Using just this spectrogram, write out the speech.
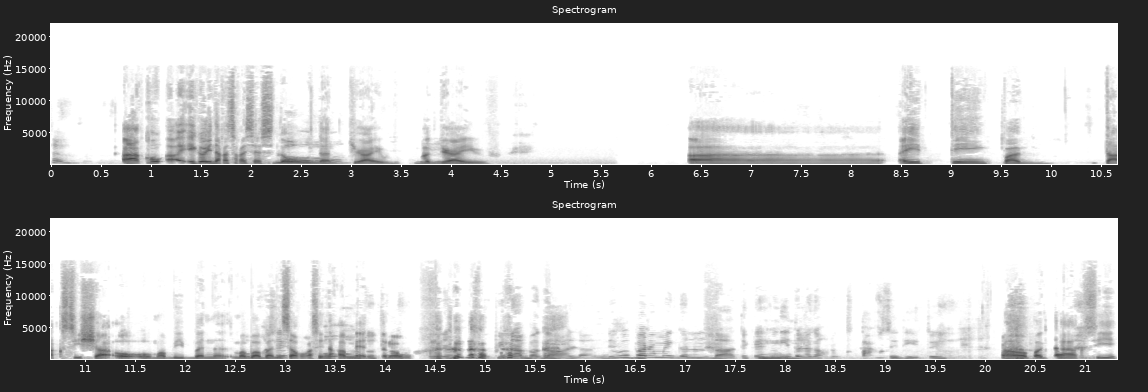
Sa, Ah, kung ah, ikaw yung nakasakay sa slow Oo. na drive, mag-drive. Ah, I think pag taxi siya, oo, mabiban kasi- ako kasi Oo, naka-metro. Pina, pinabagalan. Di ba parang may ganun dati? Kaya hindi Mhm. talaga ako nagtaxi dito eh. Oo, pag taxi.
